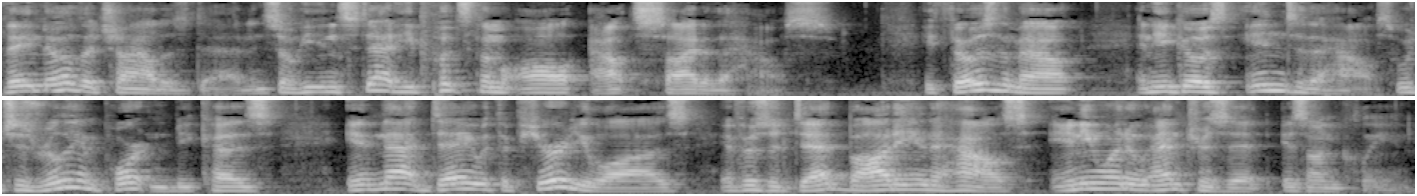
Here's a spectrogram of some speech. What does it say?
They know the child is dead. And so he instead he puts them all outside of the house. He throws them out and he goes into the house, which is really important because in that day with the purity laws, if there's a dead body in a house, anyone who enters it is unclean.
